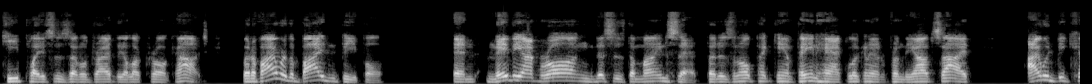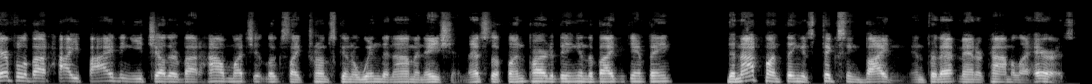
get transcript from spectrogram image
key places that'll drive the electoral college. But if I were the Biden people, and maybe I'm wrong, this is the mindset, but as an old campaign hack looking at it from the outside, I would be careful about high fiving each other about how much it looks like Trump's going to win the nomination. That's the fun part of being in the Biden campaign. The not fun thing is fixing Biden and for that matter, Kamala Harris.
